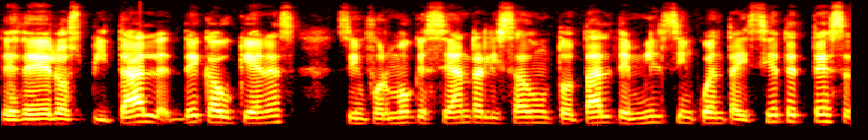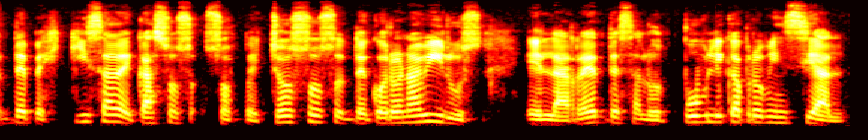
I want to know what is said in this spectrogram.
Desde el hospital de Cauquenes se informó que se han realizado un total de 1.057 test de pesquisa de casos sospechosos de coronavirus en la red de salud pública provincial,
